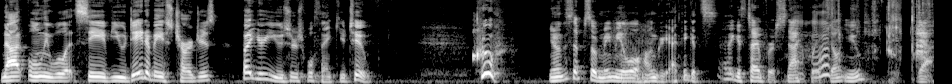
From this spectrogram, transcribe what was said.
Not only will it save you database charges, but your users will thank you too. Whew. You know, this episode made me a little hungry. I think it's I think it's time for a snack break, don't you? Yeah.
